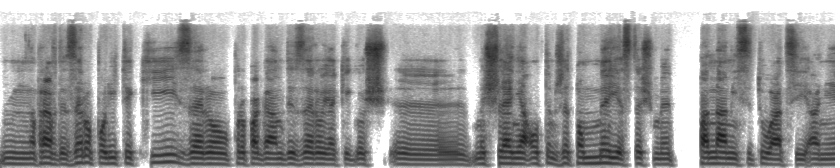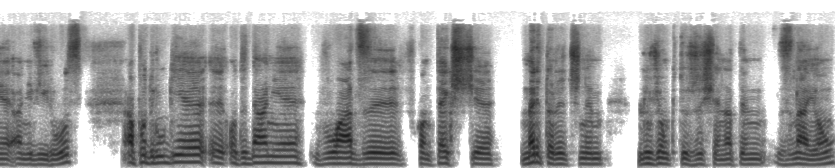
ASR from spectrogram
mm, naprawdę zero polityki, zero propagandy, zero jakiegoś y, myślenia o tym, że to my jesteśmy panami sytuacji, a nie, a nie wirus. A po drugie, y, oddanie władzy w kontekście merytorycznym ludziom, którzy się na tym znają,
